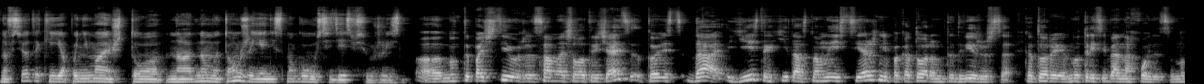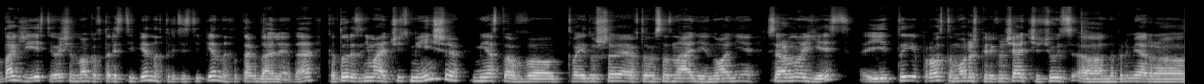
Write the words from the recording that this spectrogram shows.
но все-таки я понимаю, что на одном и том же я не смогу усидеть всю жизнь. А, ну, ты почти уже сам начал отвечать. То есть, да, есть какие-то основные стержни, по которым ты движешься, которые внутри тебя находятся, но также есть и очень много второстепенных, третьестепенных и так далее, да, которые занимают чуть меньше места в твоей душе, в твоем сознании, но они все равно есть, и ты просто можешь переключать чуть-чуть, э, например, э,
